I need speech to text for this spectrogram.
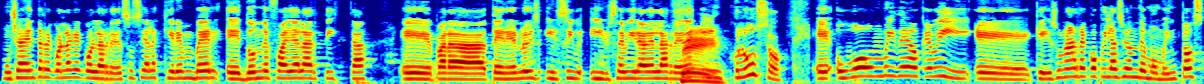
Mucha gente recuerda que con las redes sociales quieren ver eh, dónde falla el artista eh, para tenerlo y irse, irse viral en las redes. Sí. Incluso eh, hubo un video que vi eh, que hizo una recopilación de momentos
